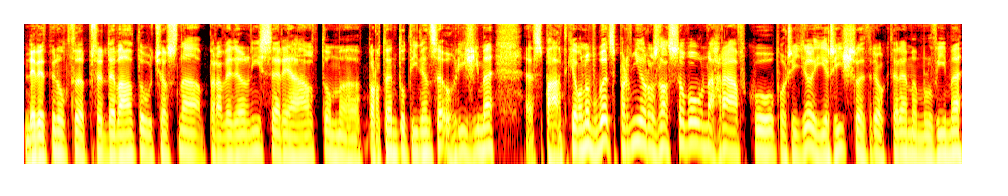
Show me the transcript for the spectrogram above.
9 minut před devátou čas na pravidelný seriál. V tom eh, pro tento týden se ohlížíme eh, zpátky. Ono vůbec první rozhlasovou nahrávku pořídil Jiří Šlitr, o kterém mluvíme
